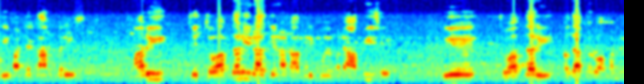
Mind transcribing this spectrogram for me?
તે માટે કામ કરીશ. મારી જે જવાબદારી રાજ્યના નાગરિકોએ મને આપી છે, એ જવાબદારી અદા કરવા માટે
